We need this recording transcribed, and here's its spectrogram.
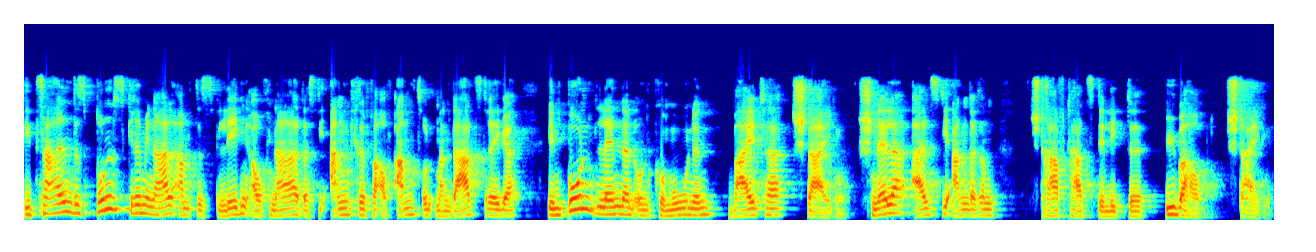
Die Zahlen des Bundeskriminalamtes legen auch nahe, dass die Angriffe auf Amts- und Mandatsträger in Bund, Ländern und Kommunen weiter steigen, schneller als die anderen Straftatsdelikte überhaupt steigen.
